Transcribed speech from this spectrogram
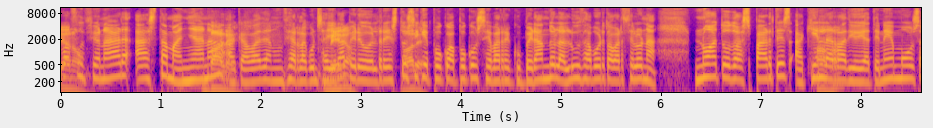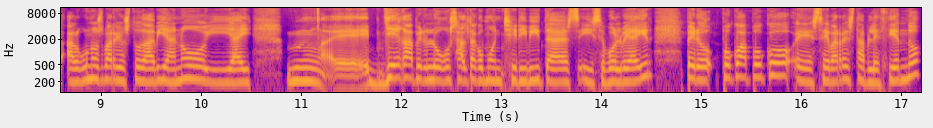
va a no. funcionar hasta mañana, Vale. acaba de anunciar la consellera, Mira, pero el resto sí vale. que poco a poco se va recuperando. La luz ha vuelto a Barcelona, no a todas partes. Aquí en la Ajá. radio ya tenemos, algunos barrios todavía no, y hay mm, eh, llega, pero luego salta como en chiribitas y se vuelve a ir. Pero poco a poco eh, se va restableciendo.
